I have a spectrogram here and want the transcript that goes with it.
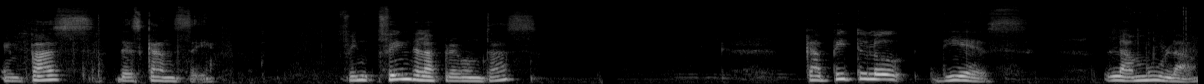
en paz descanse? Fin, fin de las preguntas. Capítulo 10. La mula.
